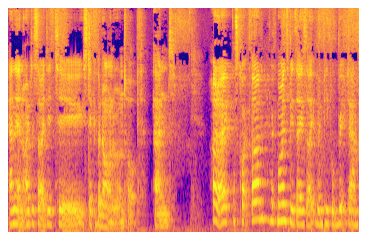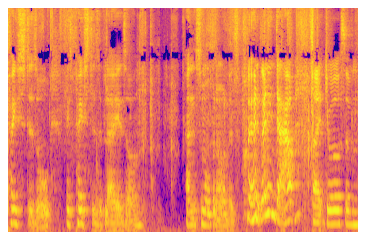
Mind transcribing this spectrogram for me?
and then I decided to stick a banana on top. And I don't know, it's quite fun. It reminds me of those like when people rip down posters or those posters of layers on, and small bananas. when, when in doubt, like draw some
